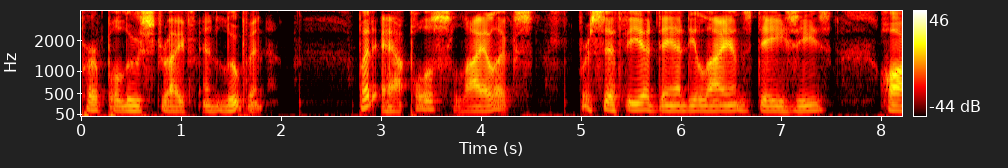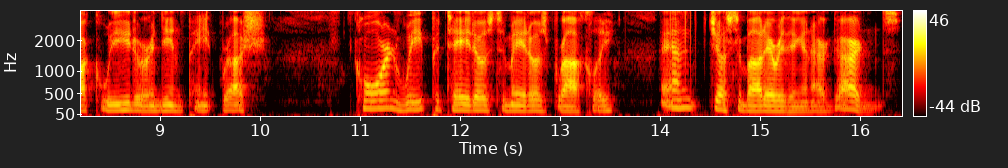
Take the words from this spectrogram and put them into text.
purple loosestrife, and lupin, but apples, lilacs, forsythia, dandelions, daisies, hawkweed or Indian paintbrush, corn, wheat, potatoes, tomatoes, broccoli, and just about everything in our gardens.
